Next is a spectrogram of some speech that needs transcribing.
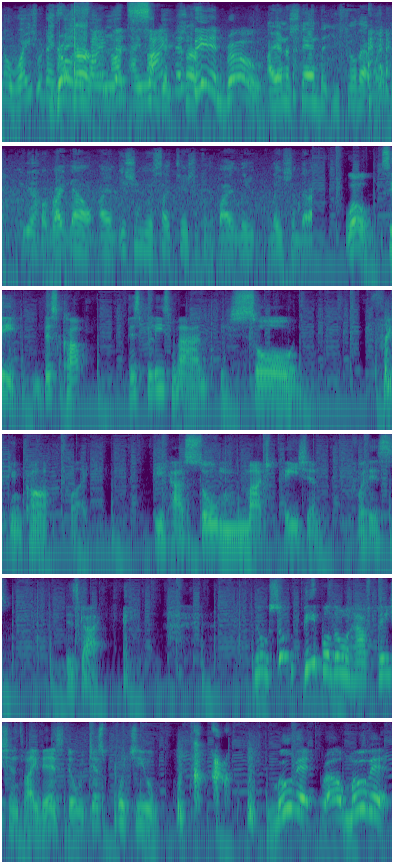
no, why should I Bro, say if I sign am not? I am not sign guilty. the Sir. thing, bro. I understand that you feel that way. Yeah. But right now, I am issuing you a citation for the violation that I. Whoa, see, this cop, this policeman is so freaking calm. Like, he has so much patience for this this guy. no, some people don't have patience like this. They will just put you. Move it, bro, move it.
